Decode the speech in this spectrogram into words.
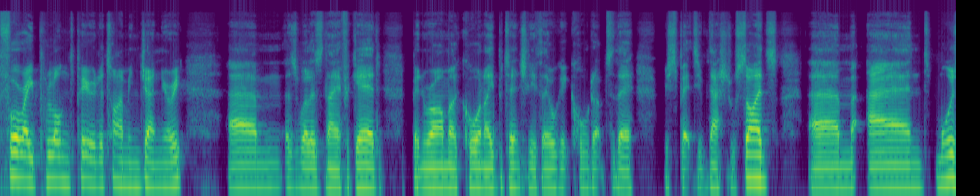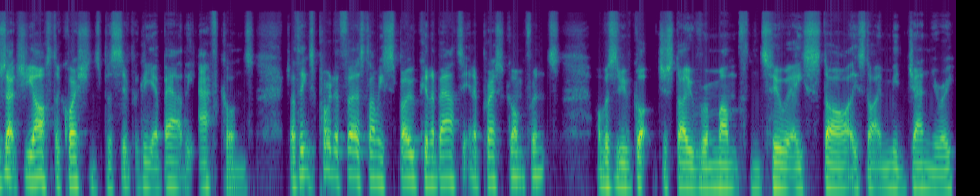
for a prolonged period of time in January, um, as well as Nayef Aguerd, Benrahma, Cornet, potentially if they all get called up to their respective national sides. Um, and Moyes actually asked a question specifically about the AFCONs, which I think is probably the first time he's spoken about it in a press conference. Obviously, we've got just over a month until a start. They start in mid January.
